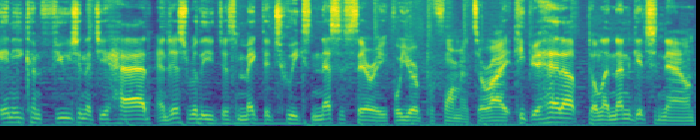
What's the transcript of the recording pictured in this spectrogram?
any confusion that you had and just really just make the tweaks necessary for your performance, all right? Keep your head up. Don't let nothing get you down.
